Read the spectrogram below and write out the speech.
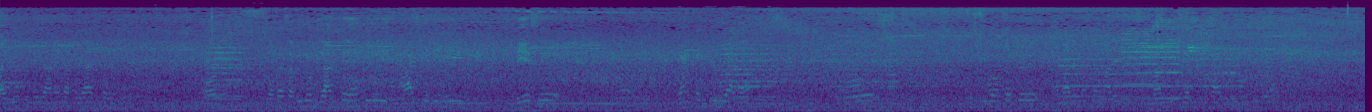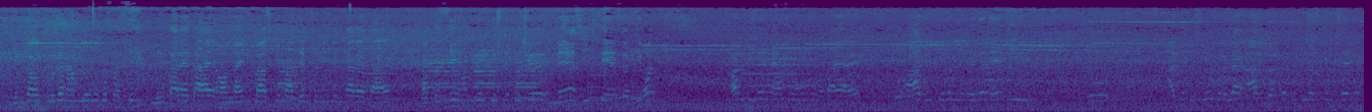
ऊंचाइयों पे ले जाने का प्रयास करेंगे। और जैसा सभी लोग जानते हैं कि भाई, आज के दिन ही देश गणतंत्र हुआ था। तो इस शुभ अवसर पर हमारे मध्य हमारे जिनका उद्बोधन हम लोगों को प्रतिदिन मिलता रहता है ऑनलाइन क्लास के माध्यम से भी मिलता रहता है। और प्रतिदिन हम लोग कुछ न कुछ नया सीखते हैं सर के हर विषय में हम लोगों को केवल निवेदन है कि जो अन्य विषयों के बजाय आज गणतंत्र दिवस के विषय में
